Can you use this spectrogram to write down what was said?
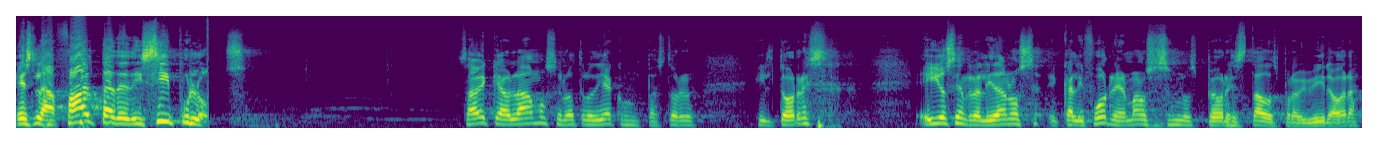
es la falta de discípulos. ¿Sabe que hablábamos el otro día con el pastor Gil Torres? Ellos en realidad, no, en California, hermanos, son los peores estados para vivir ahora.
